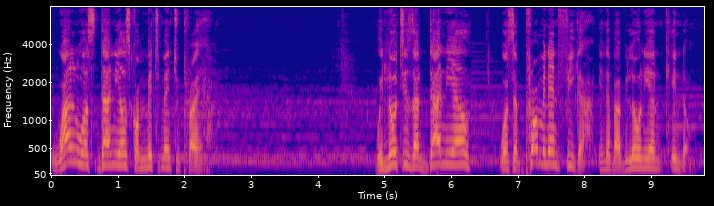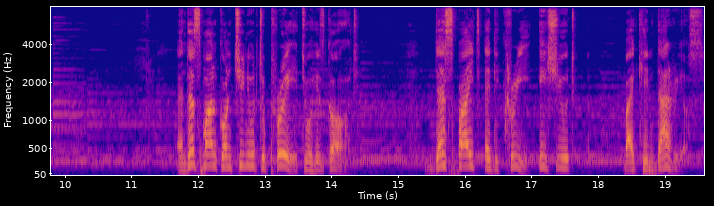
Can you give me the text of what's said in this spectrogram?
One was Daniel's commitment to prayer. We notice that Daniel was a prominent figure in the Babylonian kingdom. And this man continued to pray to his God despite a decree issued by King Darius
